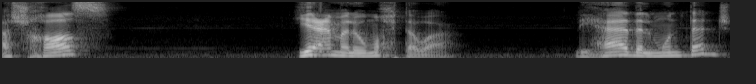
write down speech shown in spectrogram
لأشخاص يعملوا محتوى لهذا المنتج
